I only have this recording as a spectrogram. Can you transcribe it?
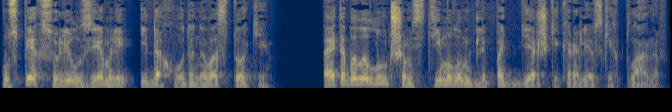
Успех сулил земли и доходы на Востоке. А это было лучшим стимулом для поддержки королевских планов.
